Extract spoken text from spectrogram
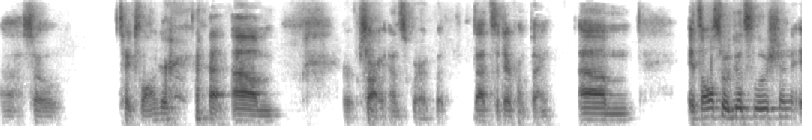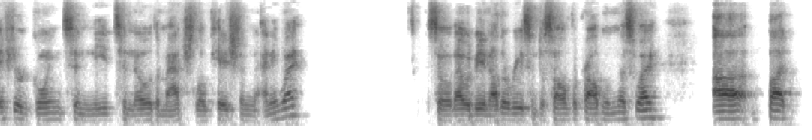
uh, so takes longer. um, or sorry, n squared, but that's a different thing. Um, it's also a good solution if you're going to need to know the match location anyway. So that would be another reason to solve the problem this way. Uh, but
